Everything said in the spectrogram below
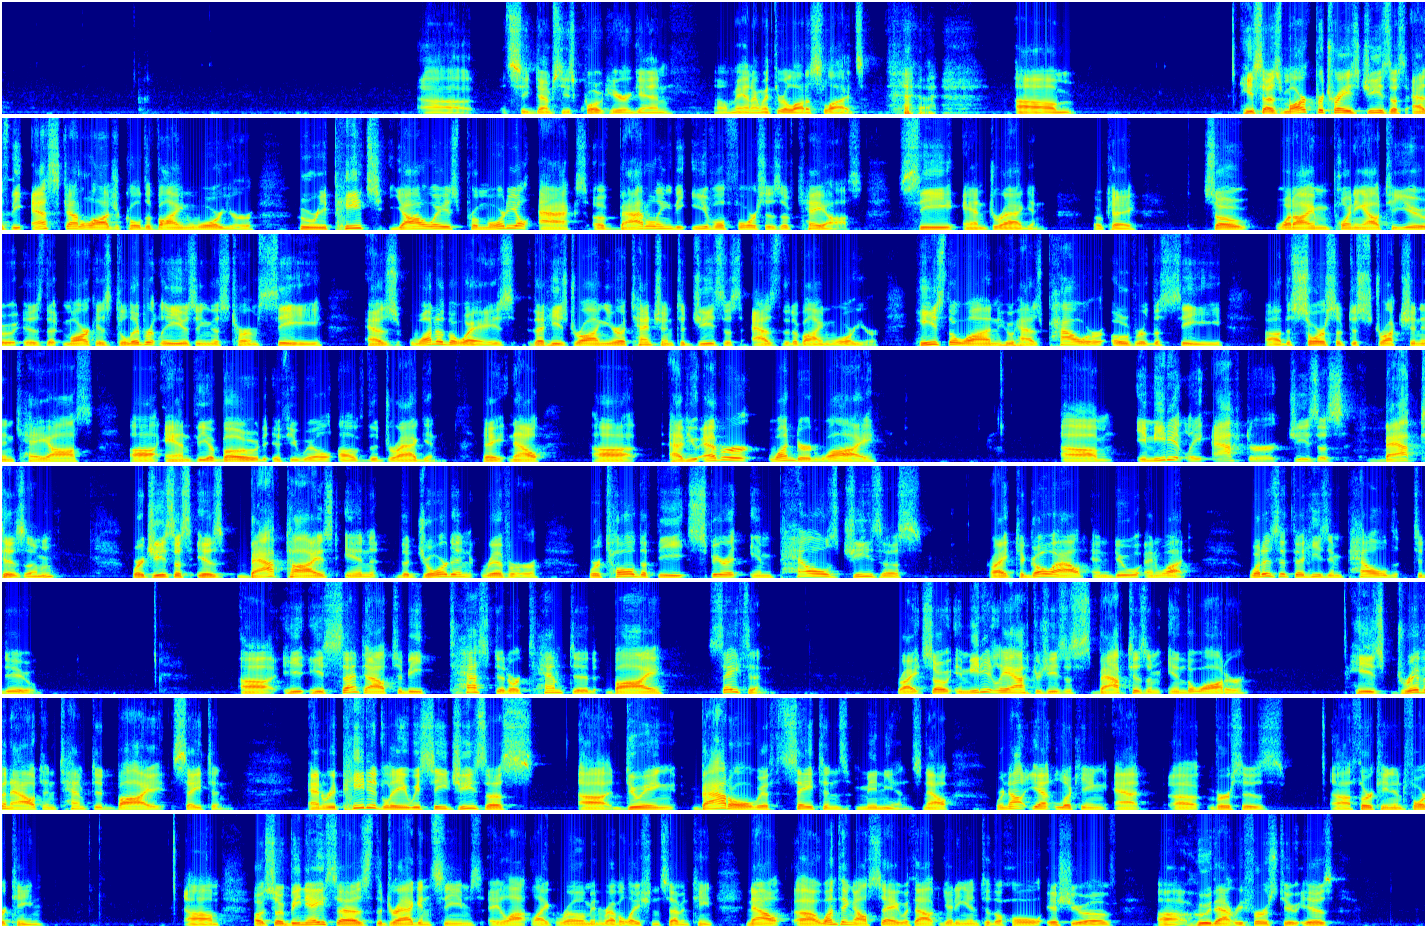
uh, let's see Dempsey's quote here again. Oh man, I went through a lot of slides. um, he says Mark portrays Jesus as the eschatological divine warrior who repeats Yahweh's primordial acts of battling the evil forces of chaos, sea, and dragon. Okay. So, what I'm pointing out to you is that Mark is deliberately using this term sea as one of the ways that he's drawing your attention to Jesus as the divine warrior. He's the one who has power over the sea uh, the source of destruction and chaos, uh, and the abode, if you will, of the dragon. Okay, now, uh, have you ever wondered why um, immediately after Jesus' baptism, where Jesus is baptized in the Jordan River, we're told that the Spirit impels Jesus, right, to go out and do and what? What is it that he's impelled to do? Uh, he, he's sent out to be tested or tempted by Satan. Right? So immediately after Jesus' baptism in the water, he's driven out and tempted by Satan. And repeatedly, we see Jesus uh, doing battle with Satan's minions. Now, we're not yet looking at uh, verses uh, 13 and 14. Um, oh, so Binet says the dragon seems a lot like Rome in Revelation 17. Now, uh, one thing I'll say without getting into the whole issue of uh, who that refers to is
